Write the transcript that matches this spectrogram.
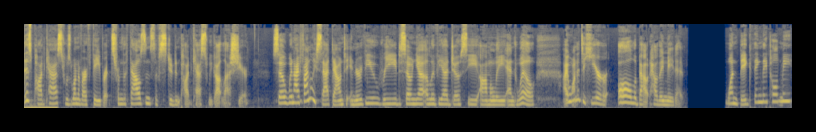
This podcast was one of our favorites from the thousands of student podcasts we got last year. So when I finally sat down to interview Reed, Sonia, Olivia, Josie, Amelie, and Will, I wanted to hear all about how they made it. One big thing they told me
